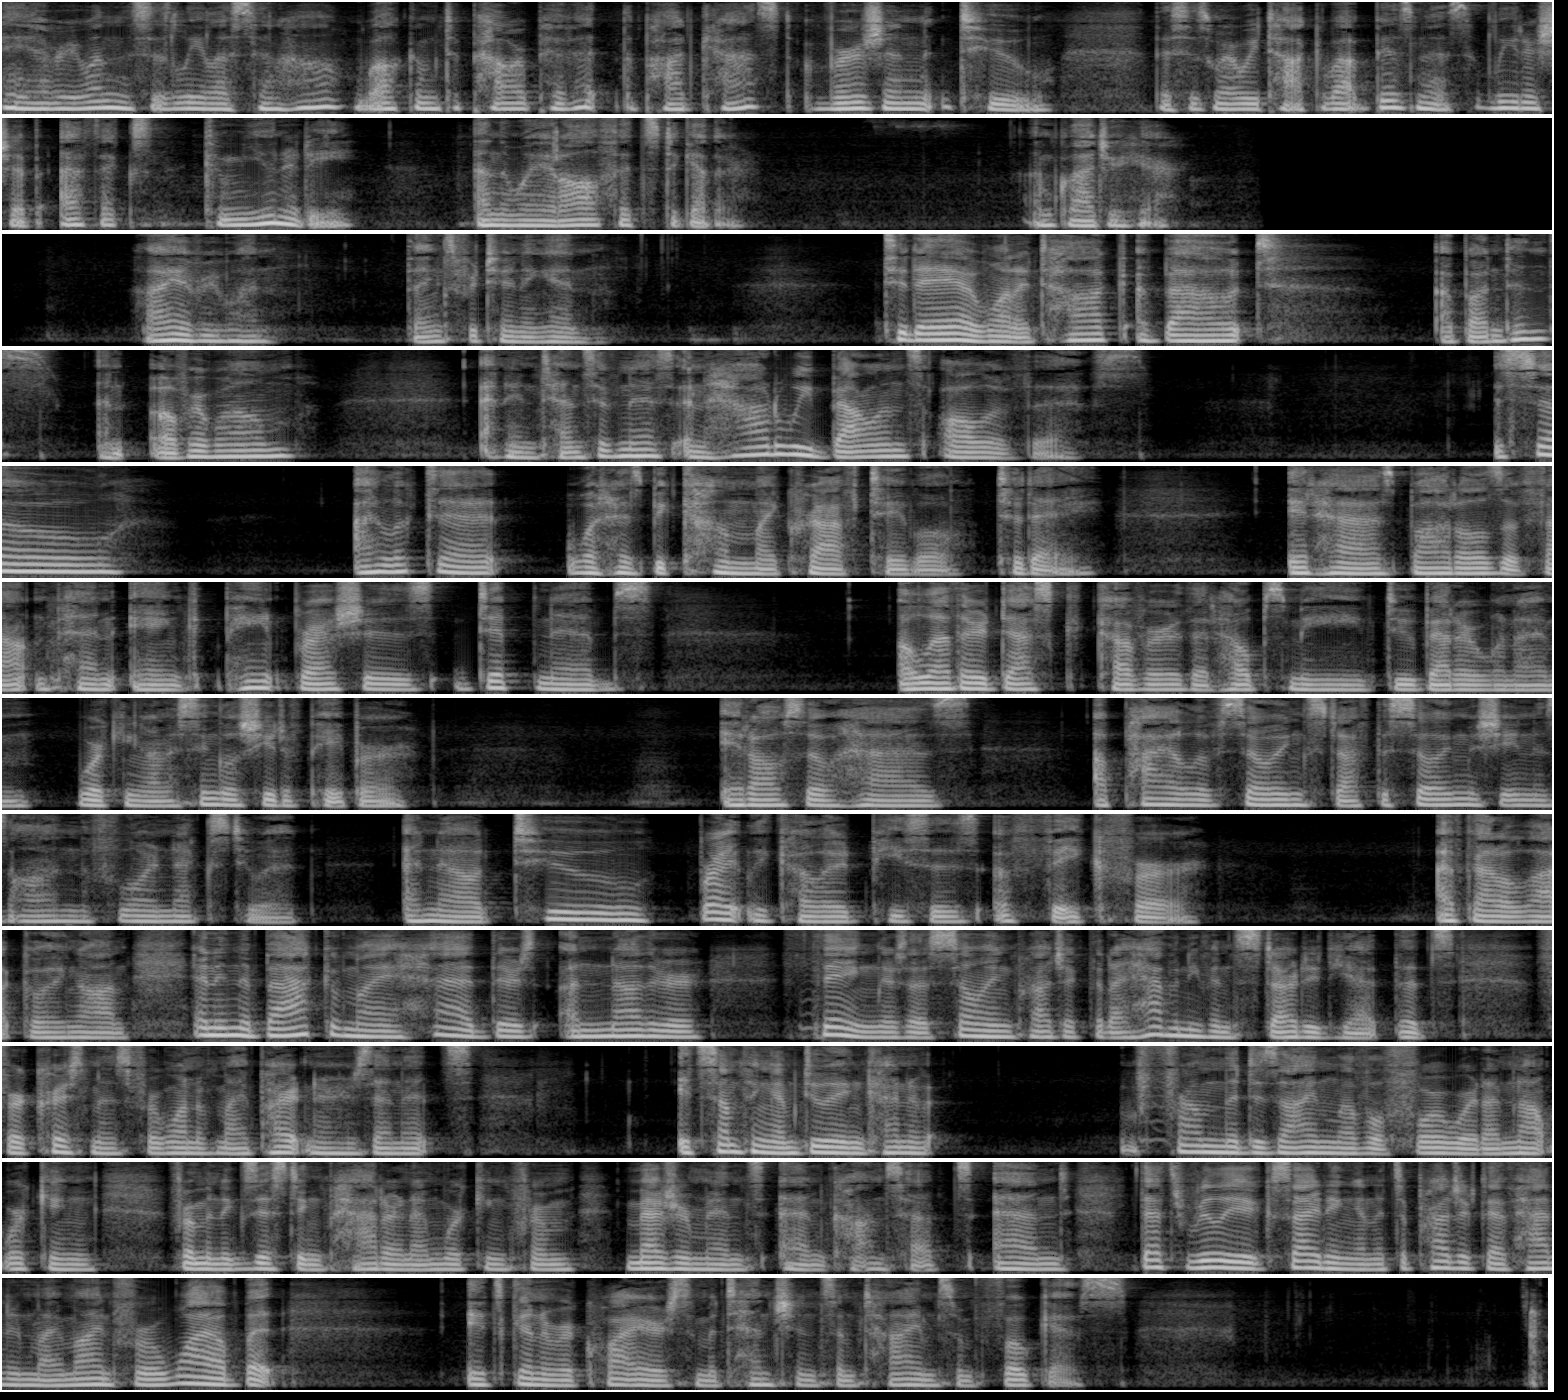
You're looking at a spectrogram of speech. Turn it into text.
Hey everyone, this is Leela Sinha. Welcome to Power Pivot, the podcast, version two. This is where we talk about business, leadership, ethics, community, and the way it all fits together. I'm glad you're here. Hi everyone. Thanks for tuning in. Today I want to talk about abundance and overwhelm and intensiveness and how do we balance all of this? So I looked at what has become my craft table today. It has bottles of fountain pen ink, paint brushes, dip nibs, a leather desk cover that helps me do better when I'm working on a single sheet of paper. It also has a pile of sewing stuff. The sewing machine is on the floor next to it. And now two brightly colored pieces of fake fur. I've got a lot going on. And in the back of my head, there's another thing. There's a sewing project that I haven't even started yet that's for Christmas for one of my partners. And it's, it's something I'm doing kind of from the design level forward. I'm not working from an existing pattern. I'm working from measurements and concepts. And that's really exciting. And it's a project I've had in my mind for a while, but it's going to require some attention, some time, some focus.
